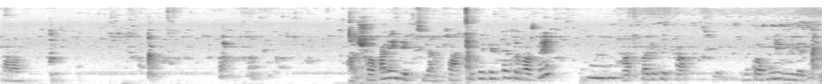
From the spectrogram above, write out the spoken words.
খারাপ। আর সকালেই দেখছিলাম চা খেতে খেতে তো বাপে হাত পাড়িতে কাঁপছে আমি তখনই বুঝেছি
